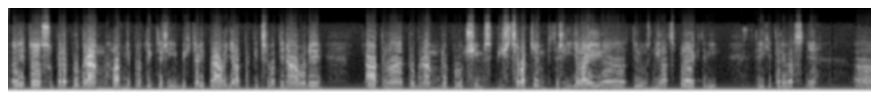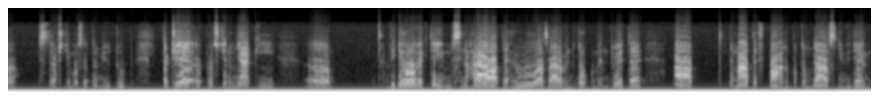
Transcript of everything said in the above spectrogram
Uh, je to super program, hlavně pro ty, kteří by chtěli právě dělat taky třeba ty návody. A tenhle program doporučím spíš třeba těm, kteří dělají uh, ty různý let's play, který, kterých je tady vlastně uh, strašně moc na tom YouTube. Takže prostě jenom nějaký uh, video, ve kterým si nahráváte hru a zároveň do toho komentujete a nemáte v plánu potom dál s tím videem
